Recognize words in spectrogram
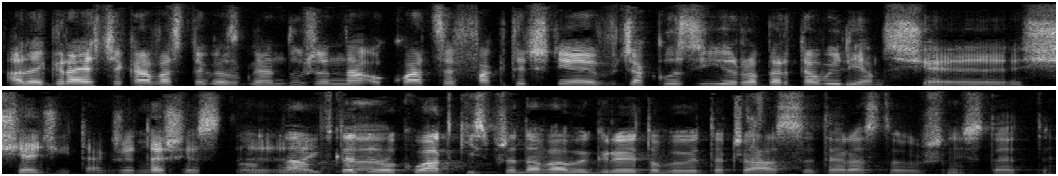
ale gra jest ciekawa z tego względu, że na okładce faktycznie w jacuzzi Roberta Williams się, siedzi, także No, też jest... No, y, tam wtedy okładki sprzedawały gry, to były te czasy, teraz to już niestety.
